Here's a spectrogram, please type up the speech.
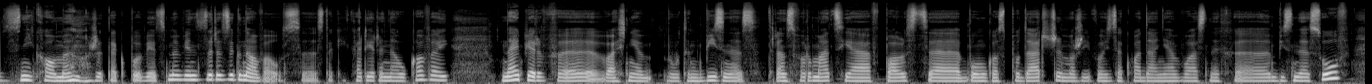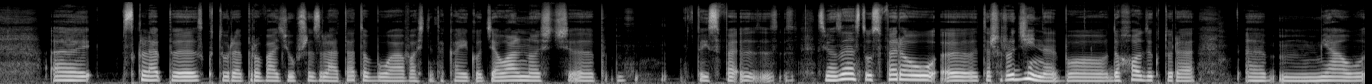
znikome, może tak powiedzmy, więc zrezygnował z, z takiej kariery naukowej. Najpierw e, właśnie był ten biznes, transformacja w Polsce, boom gospodarczy, możliwość zakładania własnych e, biznesów. E, sklepy, które prowadził przez lata. To była właśnie taka jego działalność w tej sfe- e, związana z tą sferą też rodziny, bo dochody, które miał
